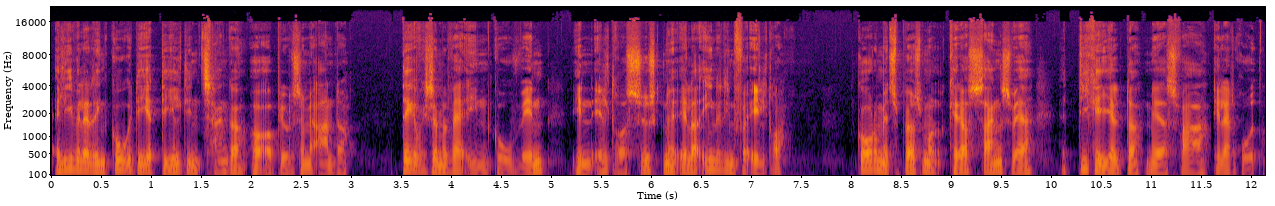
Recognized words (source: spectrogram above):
Alligevel er det en god idé at dele dine tanker og oplevelser med andre. Det kan fx være en god ven, en ældre søskende eller en af dine forældre. Går du med et spørgsmål, kan det også sagtens være, at de kan hjælpe dig med at svare eller et råd.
